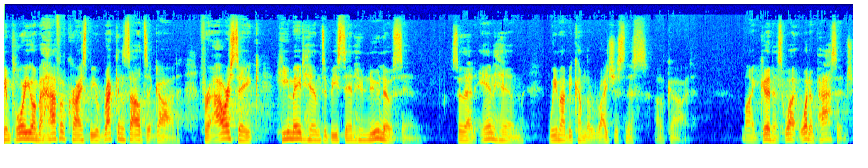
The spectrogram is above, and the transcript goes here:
implore you on behalf of Christ, be reconciled to God. For our sake, he made him to be sin who knew no sin, so that in him we might become the righteousness of God. My goodness, what, what a passage.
